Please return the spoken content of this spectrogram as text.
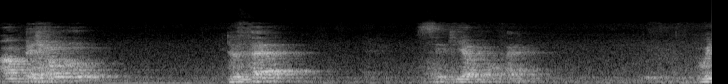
Empêchons-nous de faire ce qui est mauvais. Oui.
